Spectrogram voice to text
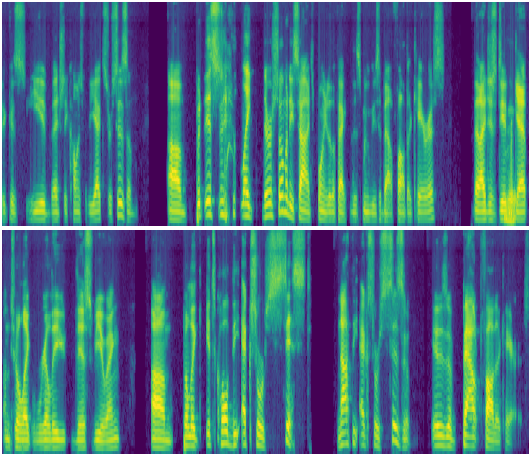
because he eventually comes for the exorcism. Um, but it's like there are so many signs pointing to the fact that this movie is about Father Karras that I just didn't Right. get until like really this viewing. Um, but like it's called The Exorcist, not The Exorcism. It is about Father Karras.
